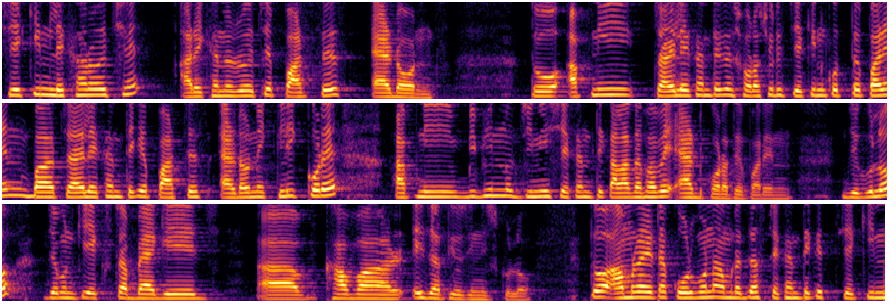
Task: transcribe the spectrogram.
চেক ইন লেখা রয়েছে আর এখানে রয়েছে পার্সেস অ্যাড অনস তো আপনি চাইলে এখান থেকে সরাসরি চেক ইন করতে পারেন বা চাইলে এখান থেকে পারচেস অ্যাড অনে ক্লিক করে আপনি বিভিন্ন জিনিস এখান থেকে আলাদাভাবে অ্যাড করাতে পারেন, যেগুলো যেমন কি এক্সট্রা ব্যাগেজ খাবার, এই জাতীয় জিনিসগুলো। তো আমরা এটা করব না, আমরা জাস্ট এখান থেকে চেক ইন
